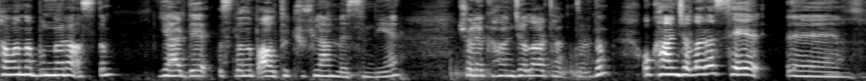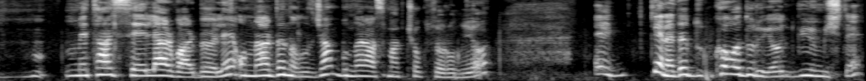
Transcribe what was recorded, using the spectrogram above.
Tavana bunları astım. Yerde ıslanıp altı küflenmesin diye. Şöyle kancalar taktırdım. O kancalara S, e, metal S'ler var böyle. Onlardan alacağım. Bunları asmak çok zor oluyor. E, gene de kova duruyor. Güğüm işte.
